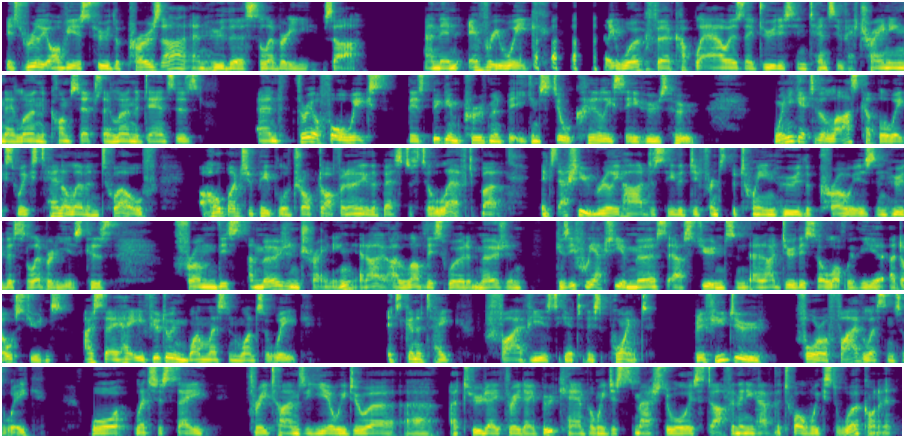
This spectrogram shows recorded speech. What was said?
it's really obvious who the pros are and who the celebrities are. And then every week they work for a couple of hours. They do this intensive training. They learn the concepts. They learn the dances. And three or four weeks, there's big improvement, but you can still clearly see who's who. When you get to the last couple of weeks, weeks 10, 11, 12, a whole bunch of people have dropped off and only the best are still left. But it's actually really hard to see the difference between who the pro is and who the celebrity is. Because from this immersion training, and I, I love this word immersion, because if we actually immerse our students, and, and I do this a lot with the uh, adult students, I say, hey, if you're doing one lesson once a week, it's going to take five years to get to this point. But if you do four or five lessons a week, or let's just say three times a year we do a, a, a two day, three day boot camp and we just smash through all this stuff. And then you have the 12 weeks to work on it.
